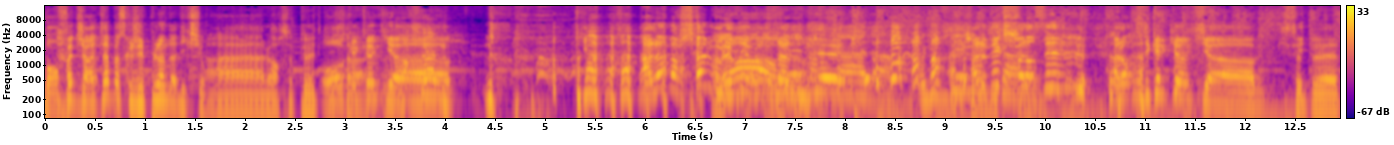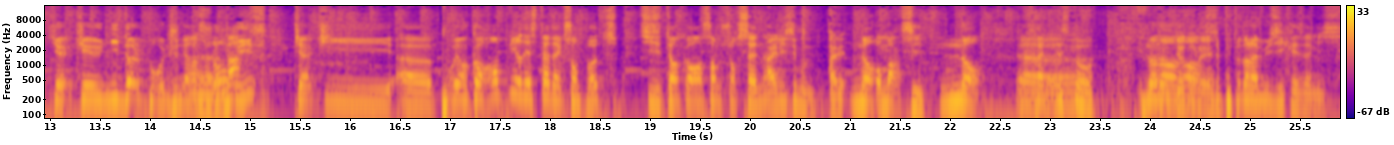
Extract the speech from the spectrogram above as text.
Bon, en fait, j'arrête là parce que j'ai plein d'addictions. Ah, alors ça peut être. Oh, ça quelqu'un qui a. Marshall Alain Marshall ou Olivier Marshall. Marshall Olivier Olivier Ah, le mec, on va Marshall. lancer les- Alors, c'est quelqu'un qui a, ça peut être qui, est une idole pour une génération, Euh, oui. Qui, euh, pourrait encore remplir des stades avec son pote s'ils étaient encore ensemble sur scène. Ah, Elie Semoun. Non, Omar Sy. non. Fred Euh, Testo. Non, non, non, Dieudonné. c'est plutôt dans la musique, les amis.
